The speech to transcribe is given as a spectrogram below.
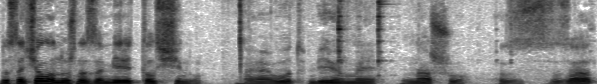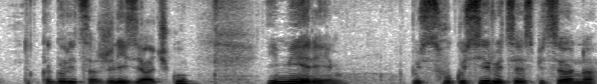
Но сначала нужно замерить толщину. Э, вот, берем мы нашу, за, как говорится, железячку и меряем. Пусть сфокусируется я специально.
